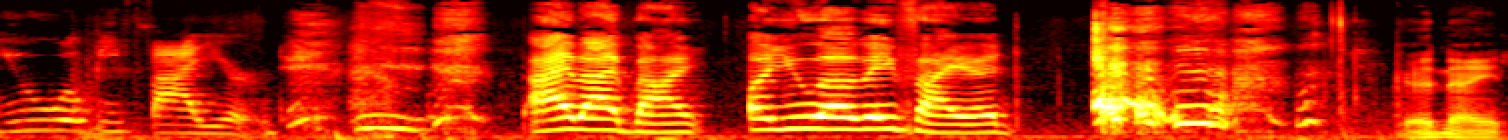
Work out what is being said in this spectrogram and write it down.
you will be fired. bye bye bye, or you will be fired. Good night.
